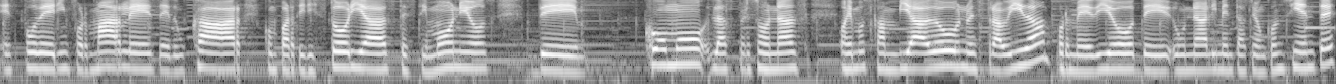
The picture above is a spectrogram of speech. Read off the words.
Es poder informarles, educar, compartir historias, testimonios de cómo las personas hemos cambiado nuestra vida por medio de una alimentación consciente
